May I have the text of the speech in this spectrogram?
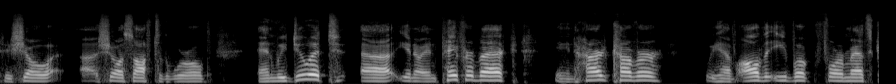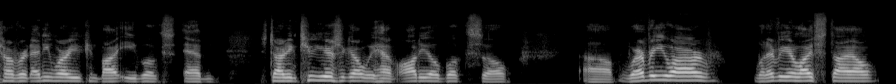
to show uh, show us off to the world. And we do it, uh, you know, in paperback, in hardcover. We have all the ebook formats covered anywhere you can buy ebooks. And starting two years ago, we have audiobooks. So uh, wherever you are, whatever your lifestyle,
